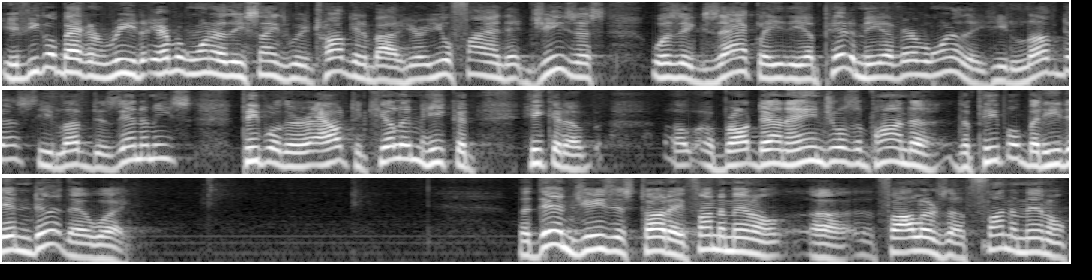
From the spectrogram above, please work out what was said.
if you go back and read every one of these things we are talking about here, you'll find that Jesus was exactly the epitome of every one of these. He loved us. He loved his enemies, people that are out to kill him. He could, he could have uh, brought down angels upon the, the people, but he didn't do it that way. But then Jesus taught a fundamental, uh, followers a fundamental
